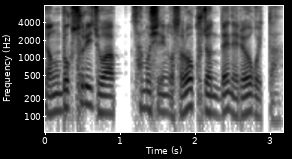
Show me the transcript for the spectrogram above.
영북 수리조합 사무실인 것으로 구전돼 내려오고 있다.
